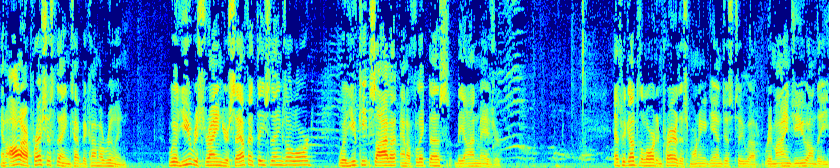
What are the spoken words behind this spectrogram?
and all our precious things have become a ruin. Will you restrain yourself at these things, O Lord? Will you keep silent and afflict us beyond measure? As we go to the Lord in prayer this morning, again, just to uh, remind you on the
